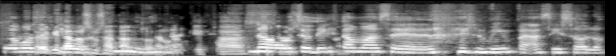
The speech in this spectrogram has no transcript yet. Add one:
Pero quizás no se usa tanto, ¿no? no, se utiliza más el, el así solo.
